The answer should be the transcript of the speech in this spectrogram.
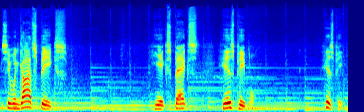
You See, when God speaks, He expects His people, His people,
